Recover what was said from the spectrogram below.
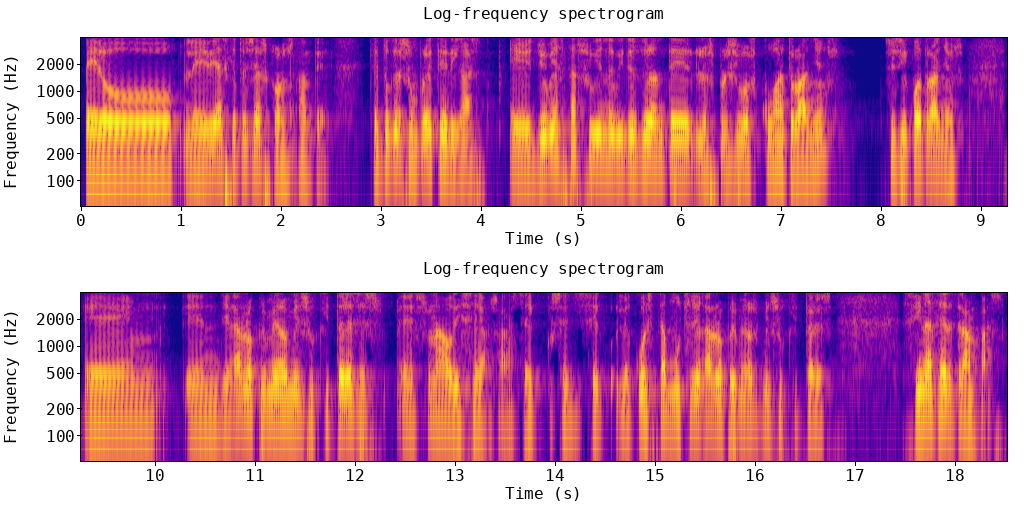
Pero la idea es que tú seas constante. Que tú crees un proyecto y digas, eh, yo voy a estar subiendo vídeos durante los próximos cuatro años. Sí, sí, cuatro años. Em, en llegar a los primeros mil suscriptores es, es una odisea. O sea, se, se, le cuesta mucho llegar a los primeros mil suscriptores sin hacer trampas.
